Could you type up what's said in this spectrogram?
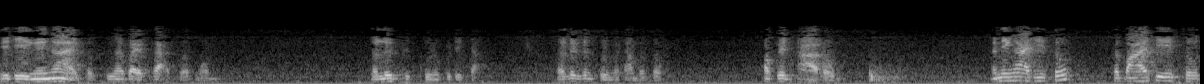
วิธีง่าย ๆ ก็คือให้ไปพระสวดมนต์ระลึกถึงคุณพระพุทธเจ้าระลึกถึงคุณพระธรรมประสงค์ เอาเป็นอารมณ์ อันนี้ง่ายที่สุด สบายที่สุด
